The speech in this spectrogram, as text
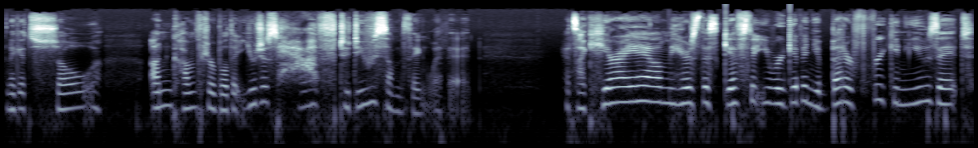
and it gets so uncomfortable that you just have to do something with it. It's like, here I am, here's this gift that you were given, you better freaking use it.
